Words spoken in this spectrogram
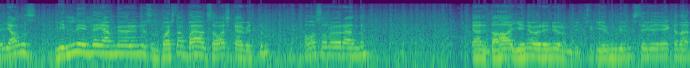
E, yalnız yenile yenile yenmeyi öğreniyorsunuz. Baştan bayağı bir savaş kaybettim. Ama sonra öğrendim. Yani daha yeni öğreniyorum diyeyim. Çünkü 21. seviyeye kadar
